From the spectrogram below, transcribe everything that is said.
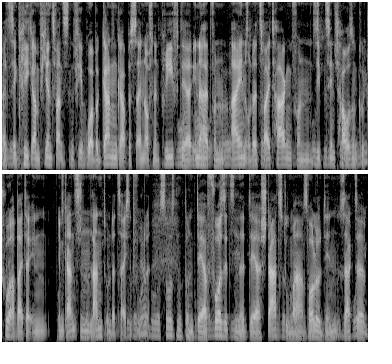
Als der Krieg am 24. Februar begann, gab es einen offenen Brief, der innerhalb von ein oder zwei Tagen von 17.000 KulturarbeiterInnen im ganzen Land unterzeichnet wurde. Und der Vorsitzende der Staatsduma, Volodin, sagte,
